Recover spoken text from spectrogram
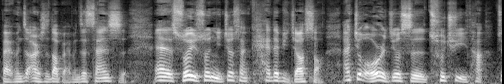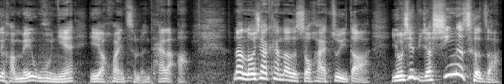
百分之二十到百分之三十。哎，所以说你就算开的比较少，哎，就偶尔就是出去一趟，最好每五年也要。换一次轮胎了啊！那楼下看到的时候还注意到啊，有些比较新的车子啊，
